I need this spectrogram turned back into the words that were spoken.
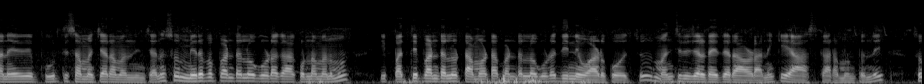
అనేది పూర్తి సమాచారం అందించాను. సో మిరప పంటలో కూడా కాకుండా మనము ఈ పత్తి పంటలు టమాటా పంటల్లో కూడా దీన్ని వాడుకోవచ్చు. మంచి రిజల్ట్ అయితే రావడానికి ఆస్కారం ఉంటుంది. సో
